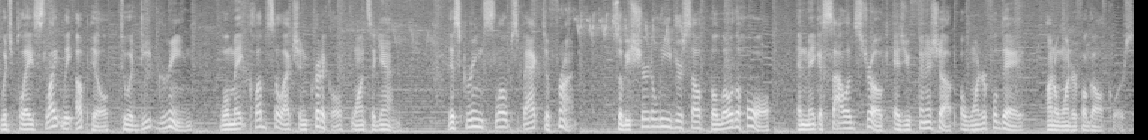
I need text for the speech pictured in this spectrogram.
which plays slightly uphill to a deep green, will make club selection critical once again. This green slopes back to front, so be sure to leave yourself below the hole and make a solid stroke as you finish up a wonderful day on a wonderful golf course.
